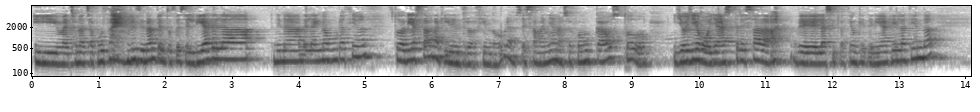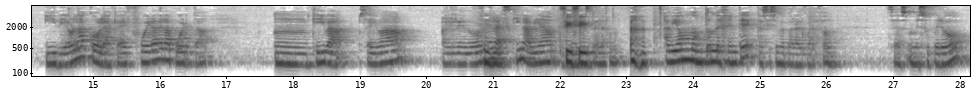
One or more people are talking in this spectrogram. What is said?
y me ha hecho una chapuza impresionante. Entonces, el día de la, de la, de la inauguración, todavía estaban aquí dentro haciendo obras esa mañana. O sea, fue un caos todo. Y yo llego ya estresada de la situación que tenía aquí en la tienda y veo la cola que hay fuera de la puerta mm, que iba, o sea, iba alrededor de la esquina. Había, Sí, sí. Había un montón de gente, casi se me para el corazón. O sea, me superó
